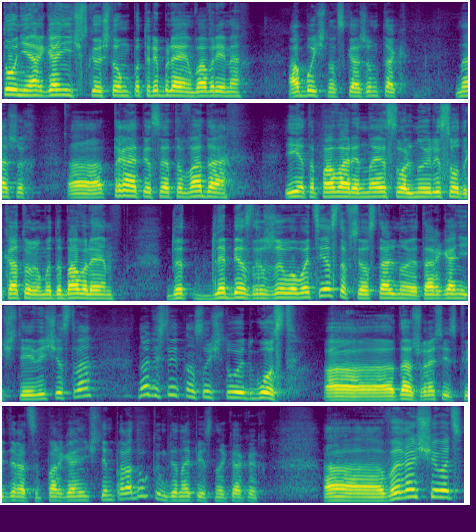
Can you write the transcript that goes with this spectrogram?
то неорганическое, что мы потребляем во время обычных, скажем так, наших э, трапез, это вода и это поваренная соль, ну или сода, которую мы добавляем для, для бездрожжевого теста, все остальное это органические вещества. Но действительно существует ГОСТ, э, даже в Российской Федерации по органическим продуктам, где написано, как их э, выращивать,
